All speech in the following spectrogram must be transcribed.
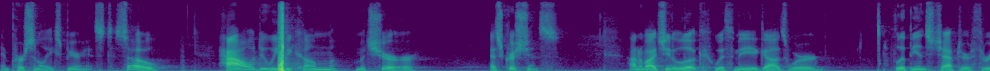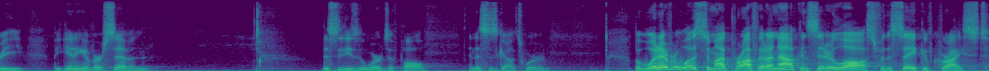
and personally experienced. So, how do we become mature as Christians? I'd invite you to look with me at God's Word. Philippians chapter 3, beginning of verse 7. This, these are the words of Paul, and this is God's Word. But whatever was to my profit, I now consider loss for the sake of Christ.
